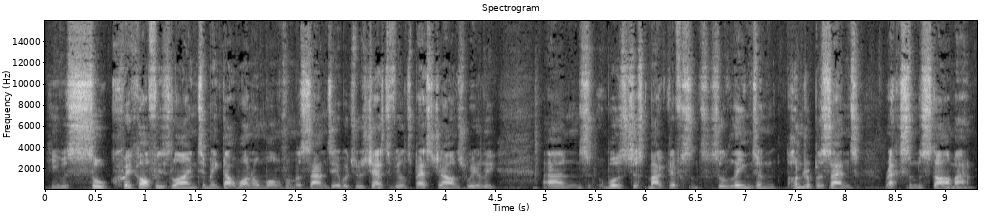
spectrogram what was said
He was so quick off his line to make that one on one from Asante, which was Chesterfield's best chance, really, and was just magnificent. So Lainton, 100% Wrexham's star man.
